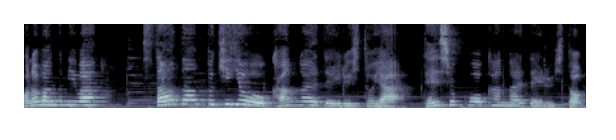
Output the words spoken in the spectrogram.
この番組はスタートアップ企業を考えている人や転職を考えている人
